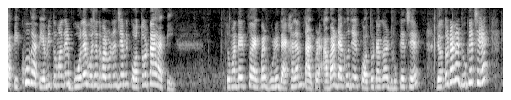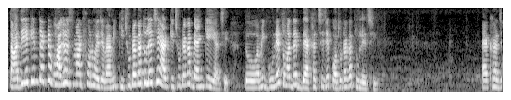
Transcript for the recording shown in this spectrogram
হ্যাপি খুব হ্যাপি আমি তোমাদের বলে বোঝাতে পারব না যে আমি কতটা হ্যাপি তোমাদের তো একবার ঘুরে দেখালাম তারপর আবার দেখো যে কত টাকা ঢুকেছে। যত টাকা ঢুকেছে তা দিয়ে কিন্তু একটা ভালো স্মার্টফোন হয়ে যাবে। আমি কিছু টাকা তুলেছি আর কিছু টাকা ব্যাংকেই আছে। তো আমি গুনে তোমাদের দেখাচ্ছি যে কত টাকা তুলেছি। এক হাজার।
